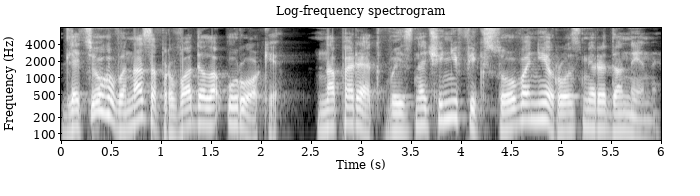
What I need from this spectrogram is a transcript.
Для цього вона запровадила уроки, наперед визначені фіксовані розміри данини.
